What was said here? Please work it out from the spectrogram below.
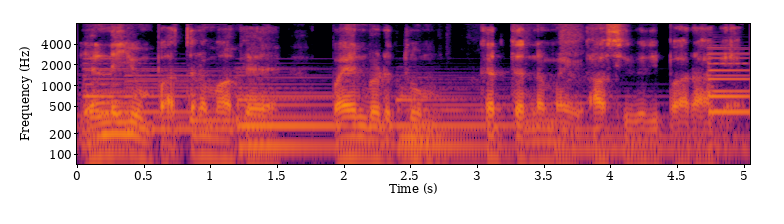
என்னையும் பாத்திரமாக பயன்படுத்தும். கர்த்தர் நம்மை ஆசீர்வதிப்பாராக.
